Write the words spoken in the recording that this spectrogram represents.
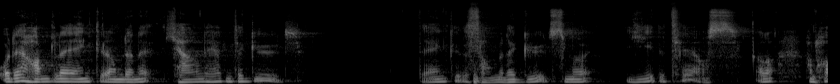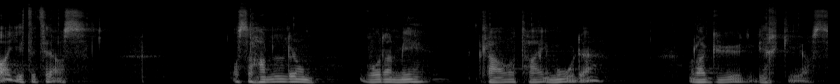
Og det handler egentlig om denne kjærligheten til Gud. Det er egentlig det samme. Det er Gud som må gi det til oss. Eller han har gitt det til oss. Og så handler det om hvordan vi klarer å ta imot det og la Gud virke i oss.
